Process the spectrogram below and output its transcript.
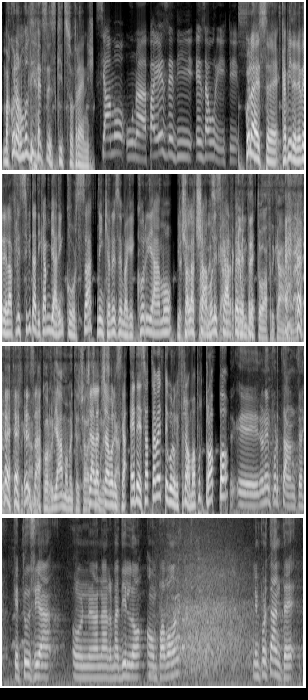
Ma quello non vuol dire essere schizofrenici. Siamo un paese di esauriti. Quello è essere, capire di avere la flessibilità di cambiare in corsa. Minchia, noi sembra che corriamo e, ci allacciamo le scarpe, Che è un mentre detto africano. detto africano. Esatto. Corriamo mentre ci ci allacciamo, allacciamo le scarpe. Ed è esattamente quello che facciamo, ma purtroppo Eh, non è importante che tu sia un, un armadillo o un pavone. L'importante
